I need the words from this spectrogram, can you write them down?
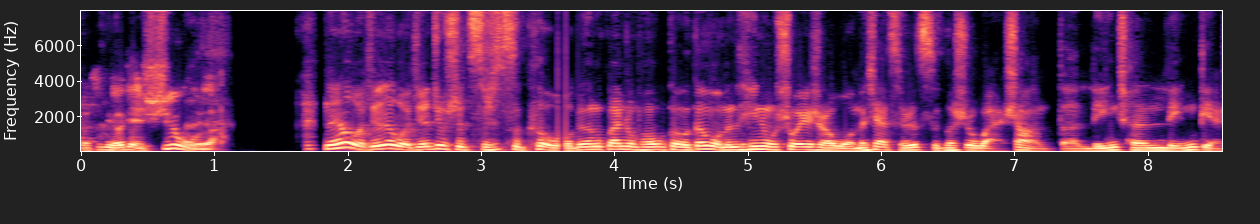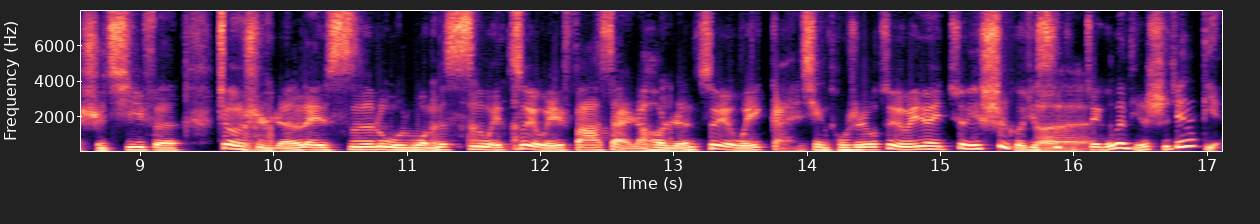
是不是有点虚无了？没有我觉得，我觉得就是此时此刻，我跟观众朋友，我跟我们的听众说一声，我们现在此时此刻是晚上的凌晨零点十七分，正是人类思路、我们的思维最为发散，然后人最为感性，同时又最为愿意、最为适合去思考这个问题的时间点。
